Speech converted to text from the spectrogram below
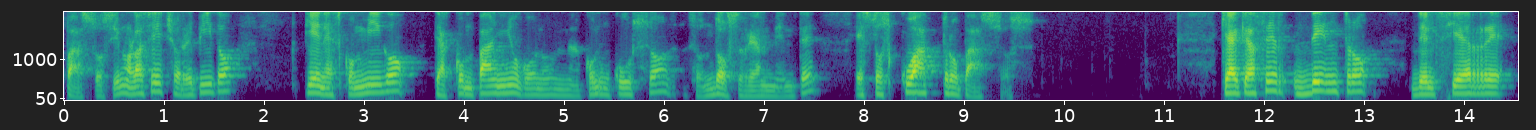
pasos. Si no lo has hecho, repito, tienes conmigo, te acompaño con un, con un curso, son dos realmente, estos cuatro pasos que hay que hacer dentro del cierre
